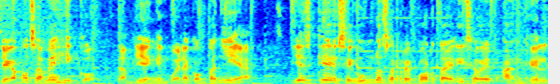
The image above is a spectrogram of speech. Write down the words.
Llegamos a México, también en buena compañía. Y es que, según nos reporta Elizabeth Ángel,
